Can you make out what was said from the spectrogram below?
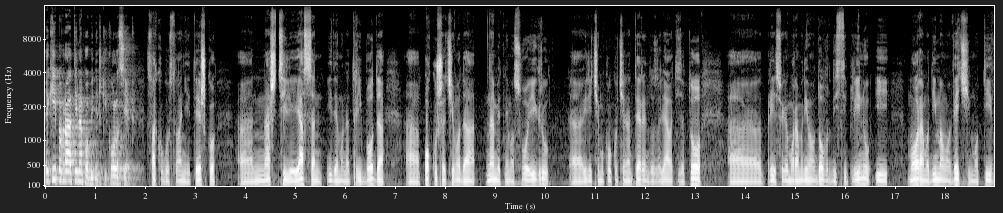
ekipa vrati na pobjednički kolosijek. Svako gostovanje je teško, naš cilj je jasan, idemo na tri boda, pokušat ćemo da nametnemo svoju igru, vidjet ćemo koliko će nam teren dozvoljavati za to. Prije svega moramo da imamo dobru disciplinu i moramo da imamo veći motiv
